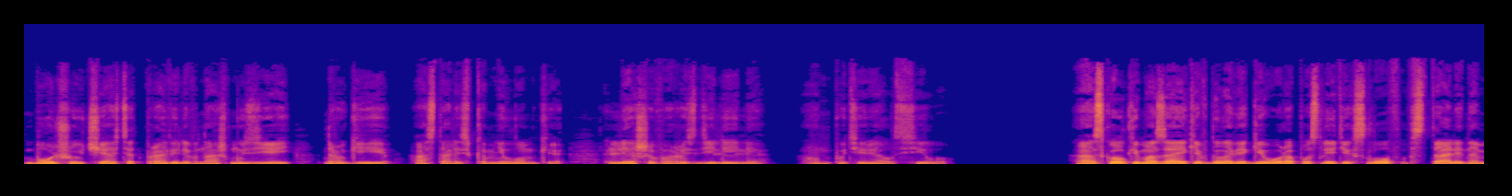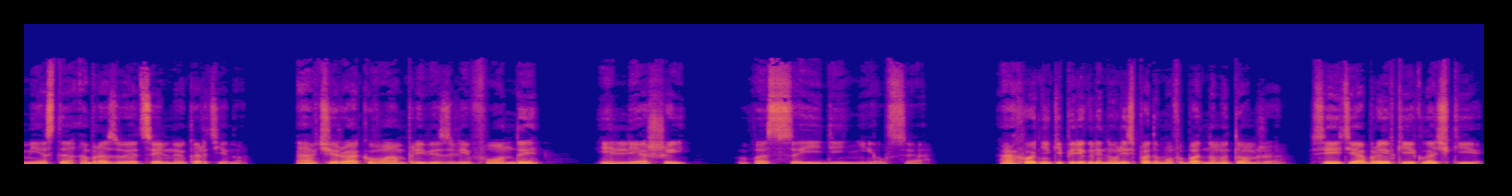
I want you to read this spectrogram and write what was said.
Большую часть отправили в наш музей, другие остались в камнеломке. Лешего разделили. Он потерял силу. Осколки мозаики в голове Геора после этих слов встали на место, образуя цельную картину. А вчера к вам привезли фонды, и леший воссоединился. Охотники переглянулись, подумав об одном и том же. Все эти обрывки и клочки,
